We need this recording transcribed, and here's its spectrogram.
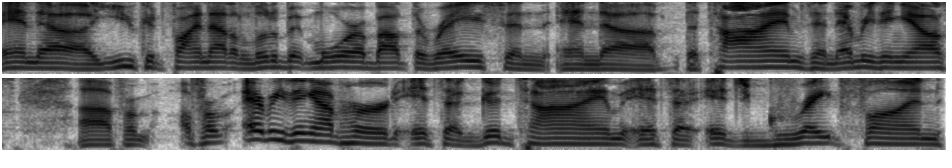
and uh, you can find out a little bit more about the race and and uh, the times and everything else. Uh, from from everything I've heard, it's a good time. It's a it's great fun.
